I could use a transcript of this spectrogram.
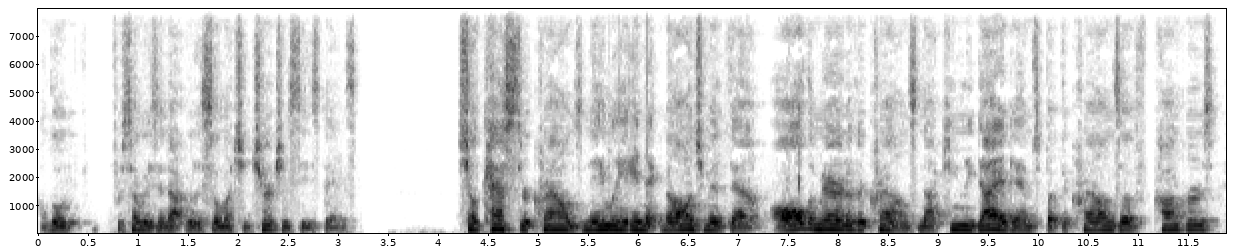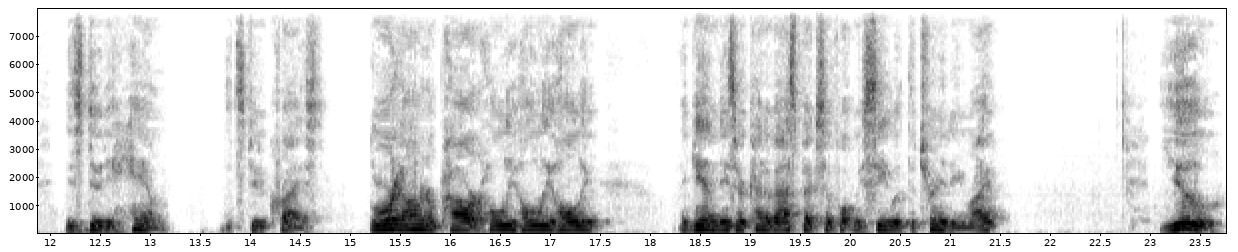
although for some reason not really so much in churches these days. Shall cast their crowns, namely in acknowledgement that all the merit of their crowns, not kingly diadems, but the crowns of conquerors, is due to him. It's due to Christ. Glory, honor, and power, holy, holy, holy. Again, these are kind of aspects of what we see with the Trinity, right? You,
